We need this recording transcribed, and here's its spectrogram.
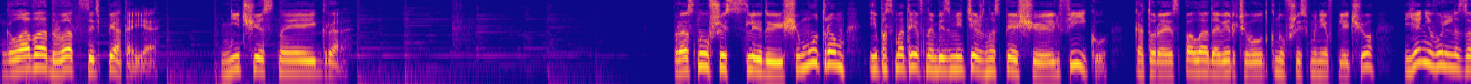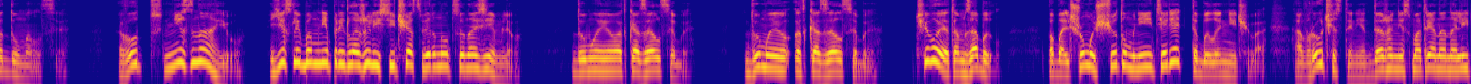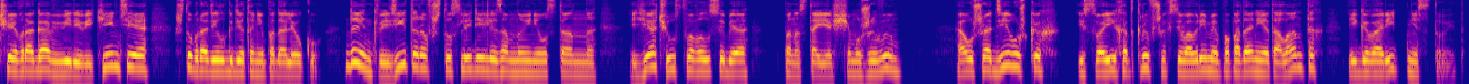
Глава 25. Нечестная игра. Проснувшись следующим утром и посмотрев на безмятежно спящую эльфийку, которая спала, доверчиво уткнувшись мне в плечо, я невольно задумался. Вот не знаю, если бы мне предложили сейчас вернуться на Землю, думаю, отказался бы. Думаю, отказался бы. Чего я там забыл? По большому счету, мне и терять-то было нечего, а в Рочестоне, даже несмотря на наличие врага в виде Викентия, что бродил где-то неподалеку, да инквизиторов, что следили за мной неустанно, я чувствовал себя по-настоящему живым. А уж о девушках и своих открывшихся во время попадания талантах и говорить не стоит.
